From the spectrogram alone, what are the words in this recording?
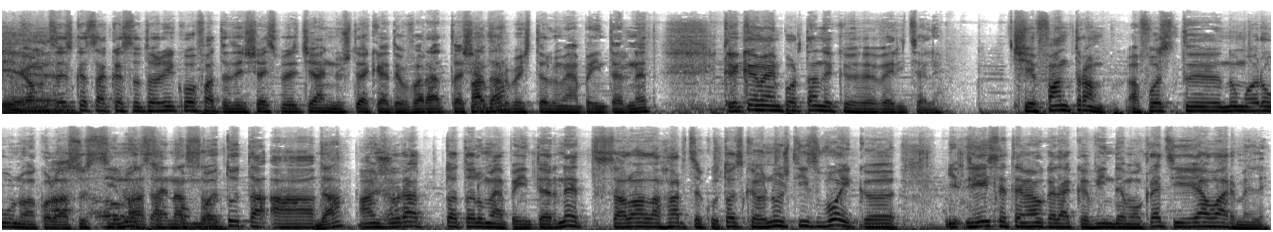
E... Eu am înțeles că s-a căsătorit cu o fată de 16 ani, nu știu dacă e adevărat, așa A, da? vorbește lumea pe internet. Cred că e mai important decât veverițele. Și e fan Trump. A fost uh, numărul unu acolo, a susținut, Asta e a nasol. combătut, a, a, Da? a înjurat toată lumea pe internet, s-a luat la harță cu toți, că nu știți voi, că ei se temeau că dacă vin democrații, ei iau armele.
